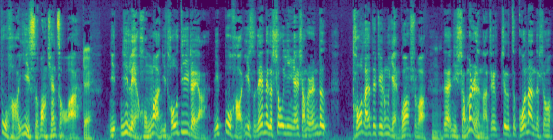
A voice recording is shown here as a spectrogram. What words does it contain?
不好意思往前走啊。对，你你脸红啊，你头低着呀，你不好意思，连那个收银员什么人都投来的这种眼光是吧？嗯，呃，你什么人呢？这这个在国难的时候，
